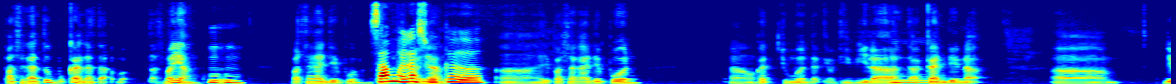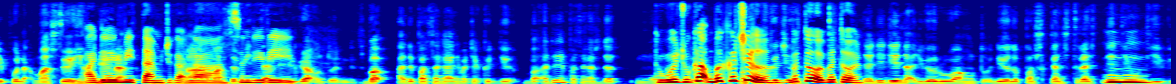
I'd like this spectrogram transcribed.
pasangan tu bukanlah tak tak semayang. Mm-mm. Pasangan dia pun bukan Sama lah tak semayang. suka. Ah, jadi pasangan dia pun uh, orang kata cuma nak tengok TV lah. Hmm. Takkan dia nak uh, dia pun nak masa yang Ada dia nak me time ah, jugalah masa me time sendiri. juga untuk sebab ada pasangan yang macam kerja sebab ada yang pasangan sudah umur Tua 60 juga masih bekerja. bekerja. Betul, betul. Jadi dia nak juga ruang untuk dia lepaskan stres dia Mhm. tengok TV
